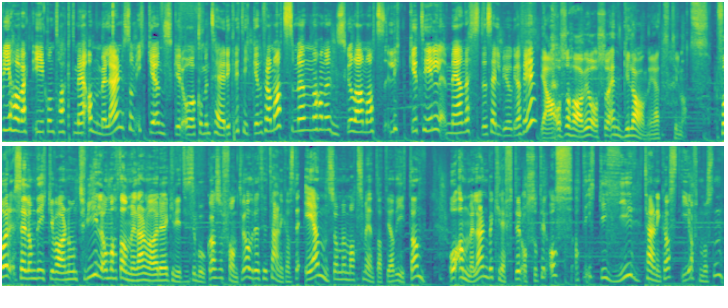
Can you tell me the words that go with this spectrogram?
Vi har vært i kontakt med anmelderen, som ikke ønsker å kommentere kritikken fra Mats. Men han ønsker jo da Mats lykke til med neste selvbiografi. Ja, og så har vi jo også en gladnyhet til Mats. For selv om det ikke var noen tvil om at anmelderen var eh, kritisk til boka, så fant vi aldri til terningkastet én som Mats mente at de hadde gitt han. Og anmelderen bekrefter også til oss at de ikke gir terningkast i Aftenposten,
